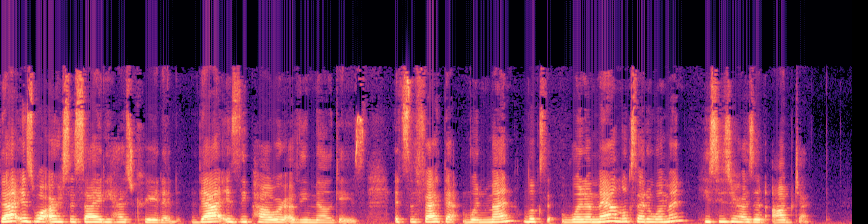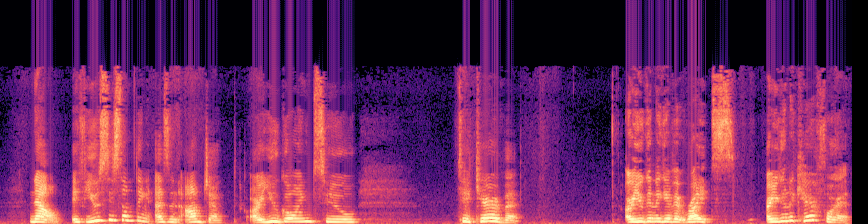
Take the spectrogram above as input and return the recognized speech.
That is what our society has created. That is the power of the male gaze. It's the fact that when men looks when a man looks at a woman, he sees her as an object. Now, if you see something as an object, are you going to take care of it? Are you going to give it rights? Are you going to care for it?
